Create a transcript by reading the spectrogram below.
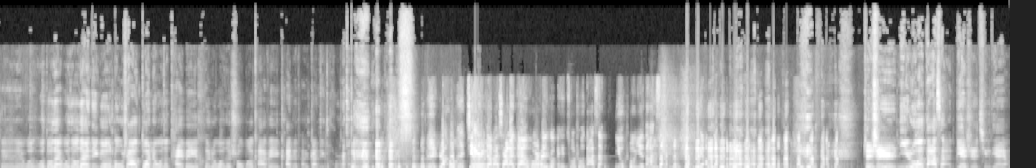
对对对，我我都在我都在那个楼上端着我的钛杯，喝着我的手磨咖啡，看着他干这个活儿。然后见人叫他下来干活，他就说：“哎，左手打伞，右手也打伞呢，干不了，干不了。”真是你若打伞，便是晴天呀！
